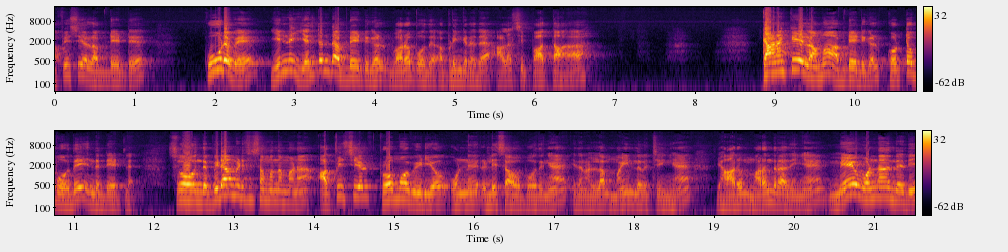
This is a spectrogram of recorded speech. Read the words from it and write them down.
அஃபிஷியல் அப்டேட்டு கூடவே இன்னும் எந்தெந்த அப்டேட்டுகள் வரப்போகுது அப்படிங்கிறத அலசி பார்த்தா கணக்கே இல்லாமல் அப்டேட்டுகள் கொட்ட போகுது இந்த டேட்டில் ஸோ இந்த விடாமுயற்சி சம்மந்தமான அஃபிஷியல் ப்ரோமோ வீடியோ ஒன்று ரிலீஸ் ஆக போகுதுங்க. இதை நல்லா மைண்டில் வச்சுங்க. யாரும் மறந்துடாதீங்க. மே ஒன்றாந்தேதி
